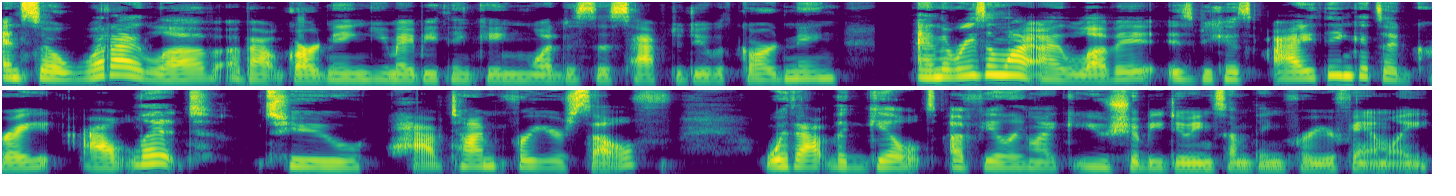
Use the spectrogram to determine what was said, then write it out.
And so, what I love about gardening, you may be thinking, what does this have to do with gardening? And the reason why I love it is because I think it's a great outlet to have time for yourself without the guilt of feeling like you should be doing something for your family.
